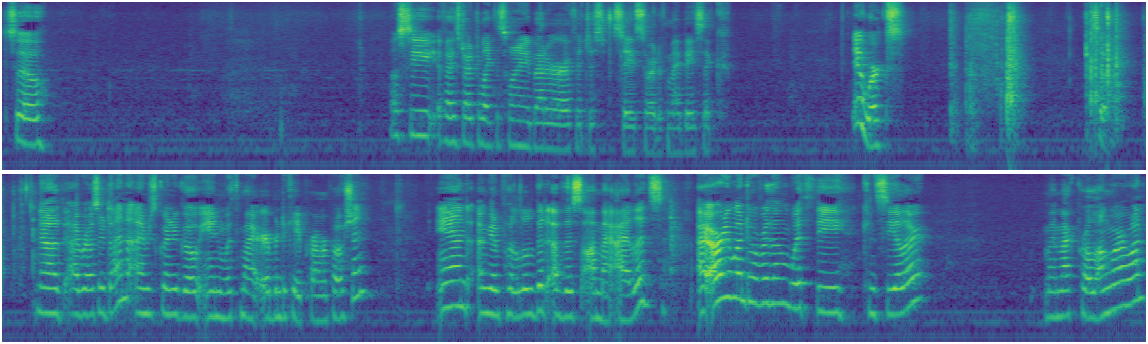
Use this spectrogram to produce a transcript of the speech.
So, I'll see if I start to like this one any better or if it just stays sort of my basic. It works. So now that the eyebrows are done, I'm just going to go in with my Urban Decay Primer Potion. And I'm going to put a little bit of this on my eyelids. I already went over them with the concealer, my MAC Pro Longwear one,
